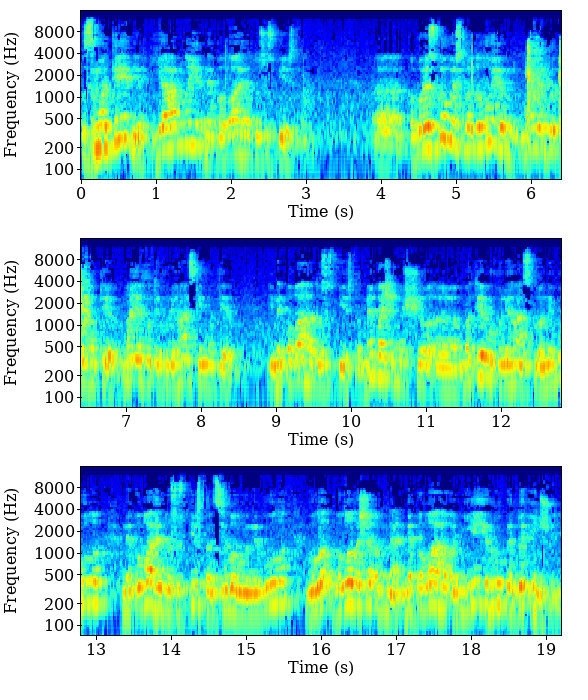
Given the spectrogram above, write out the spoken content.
з мотивів явної неповаги до суспільства. Е, Обов'язковою складовою має бути мотив, має бути хуліганський мотив і неповага до суспільства. Ми бачимо, що е, мотиву хуліганського не було, неповаги до суспільства в цілому не було. Було, було лише одне неповага однієї групи до іншої.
